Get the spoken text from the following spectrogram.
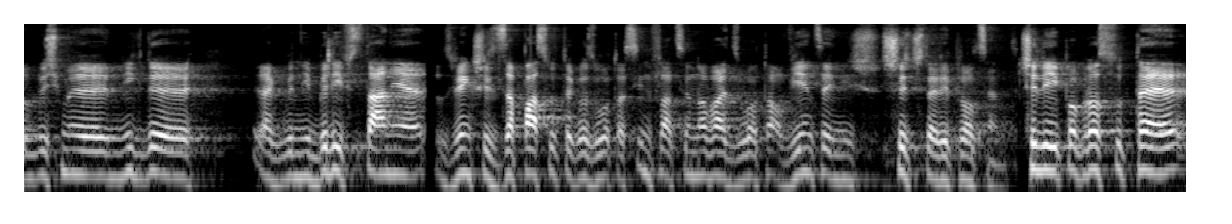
e, byśmy nigdy jakby nie byli w stanie zwiększyć zapasu tego złota, zinflacjonować złota o więcej niż 3-4%. Czyli po prostu te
